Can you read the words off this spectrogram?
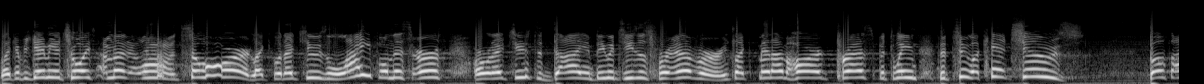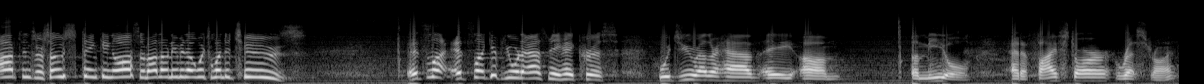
Like, if you gave me a choice, I'm not, oh, it's so hard. Like, would I choose life on this earth or would I choose to die and be with Jesus forever? He's like, man, I'm hard pressed between the two. I can't choose. Both options are so stinking awesome, I don't even know which one to choose. It's like, it's like if you were to ask me, hey, Chris, would you rather have a, um, a meal at a five star restaurant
